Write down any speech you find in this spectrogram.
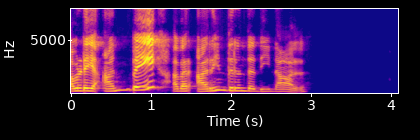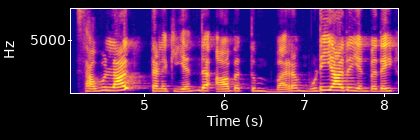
அவருடைய அன்பை அவர் அறிந்திருந்ததினால் சவுலால் தனக்கு எந்த ஆபத்தும் வர முடியாது என்பதை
